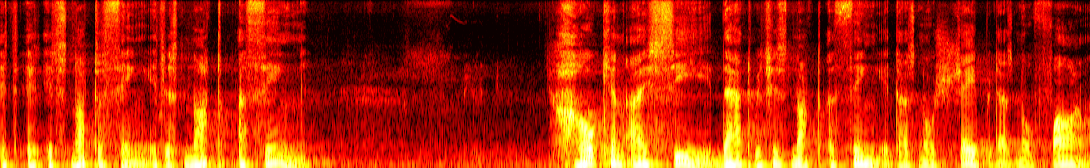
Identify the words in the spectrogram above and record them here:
it, it, it's not a thing. It is not a thing. How can I see that which is not a thing? It has no shape, it has no form,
